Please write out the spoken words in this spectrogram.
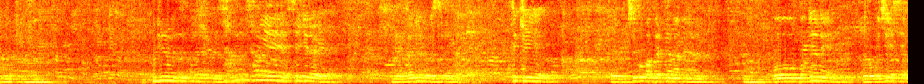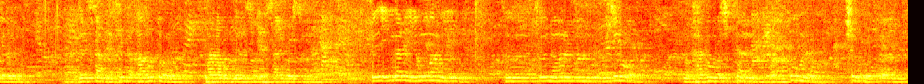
어, 우리는 어, 상상의 세계를 어, 거닐고 있습니다. 특히 그 지구 밖을 떠나면 어, 무, 무변의 그 우주의 세계를 어, 늘상 생각하고 또 바라보면서 살고 있습니다. 그 인간의 욕망이 그 두 넓은 우주로 어, 가고 싶다는 그런 꿈을 키우고 그런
